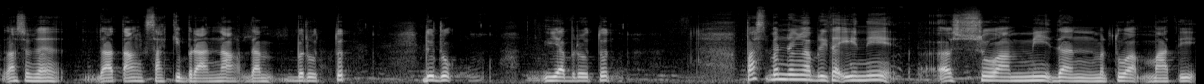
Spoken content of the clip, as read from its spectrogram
Langsung datang sakit beranak dan berutut duduk dia berutut. Pas mendengar berita ini uh, suami dan mertua mati.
